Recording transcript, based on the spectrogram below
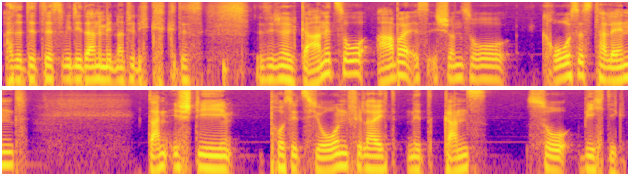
also das, das will ich damit natürlich, das, das ist natürlich gar nicht so, aber es ist schon so großes Talent, dann ist die Position vielleicht nicht ganz so wichtig.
